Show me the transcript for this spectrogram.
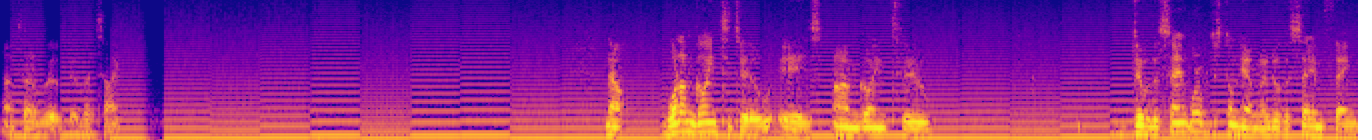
I'll turn a bit, bit of a tight. Now, what I'm going to do is I'm going to do the same, what I've just done here, I'm going to do the same thing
